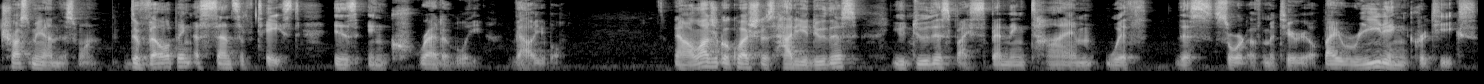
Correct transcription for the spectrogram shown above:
Trust me on this one. Developing a sense of taste is incredibly valuable. Now, a logical question is how do you do this? You do this by spending time with this sort of material, by reading critiques,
